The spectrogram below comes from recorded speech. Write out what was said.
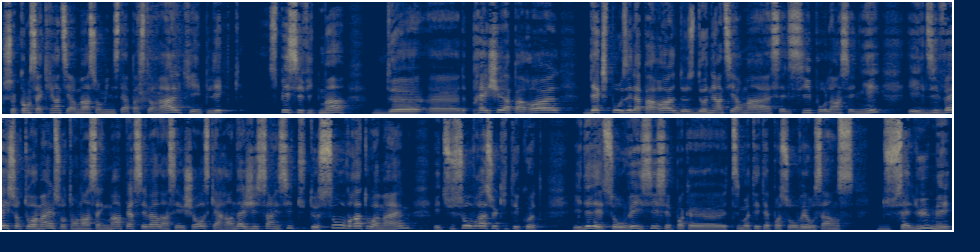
se consacrer entièrement à son ministère pastoral, qui implique spécifiquement euh, de, prêcher la parole, d'exposer la parole, de se donner entièrement à celle-ci pour l'enseigner. Et il dit, veille sur toi-même, sur ton enseignement, persévère dans ces choses, car en agissant ainsi, tu te sauveras toi-même et tu sauveras ceux qui t'écoutent. L'idée d'être sauvé ici, c'est pas que Timothée n'était pas sauvé au sens du salut, mais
